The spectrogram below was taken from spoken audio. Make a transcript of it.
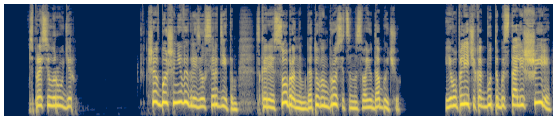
— спросил Ругер. Шеф больше не выглядел сердитым, скорее собранным, готовым броситься на свою добычу. Его плечи как будто бы стали шире,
